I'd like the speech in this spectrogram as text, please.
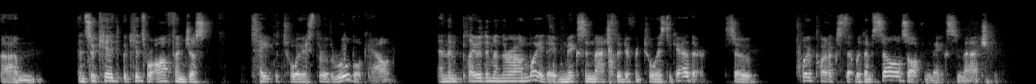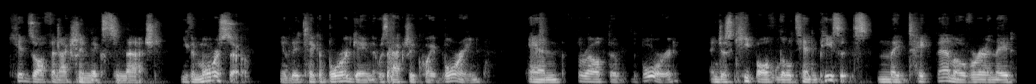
Um, and so kids, but kids were often just take the toys, throw the rule book out, and then play with them in their own way. They'd mix and match their different toys together. So toy products that were themselves often mixed and matched, kids often actually mixed and matched even more so. You know, they'd take a board game that was actually quite boring and throw out the, the board and just keep all the little tin pieces. And they'd take them over and they'd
